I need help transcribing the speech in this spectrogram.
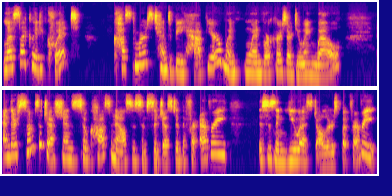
less likely to quit. Customers tend to be happier when, when workers are doing well. And there's some suggestions. So, cost analysis have suggested that for every, this is in US dollars, but for every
